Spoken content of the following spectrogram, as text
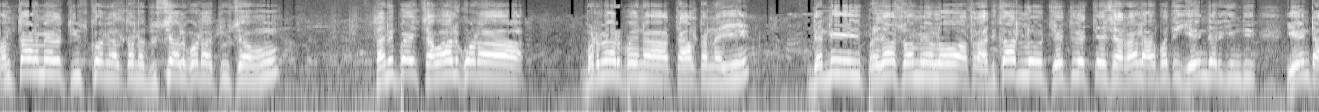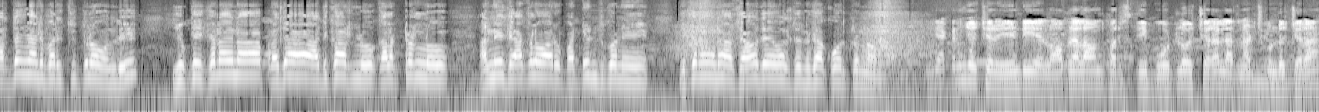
మంచాల మీద తీసుకొని వెళ్తున్న దృశ్యాలు కూడా చూసాము చనిపోయి శవాలు కూడా బుడమేరు పైన తేలుతున్నాయి. దాన్ని ప్రజాస్వామ్యంలో అసలు అధికారులు చేతులు ఎత్తేసారా లేకపోతే ఏం జరిగింది? ఏంటి అర్థం కాని పరిస్థితిలో ఉంది. ఇక ఇక్కడైనా ప్రజా అధికారులు కలెక్టర్లు అన్ని శాఖల వారు పట్టించుకొని ఇక్కడైనా సేవ చేయవలసిందిగా కోరుతున్నాము మీరు ఎక్కడి నుంచి వచ్చారు? ఏంటి? లోపల ఎలా ఉంది పరిస్థితి? బోట్లో వచ్చారా? లేదా నడుచుకుంటూ వచ్చారా?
